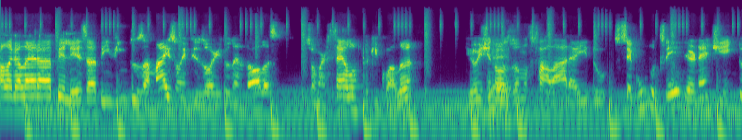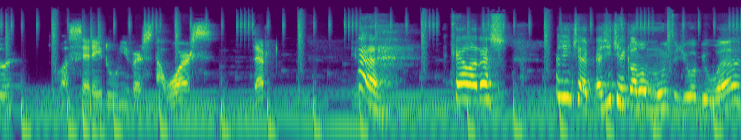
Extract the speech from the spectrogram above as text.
Fala galera, beleza? Bem-vindos a mais um episódio do Nerdolas. Sou Marcelo, tô aqui com o Alan. E hoje E nós vamos falar aí do segundo trailer, né, de Endor, a série aí do universo Star Wars, certo? É, aquela, né? A gente, é- a gente reclamou muito de Obi-Wan,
